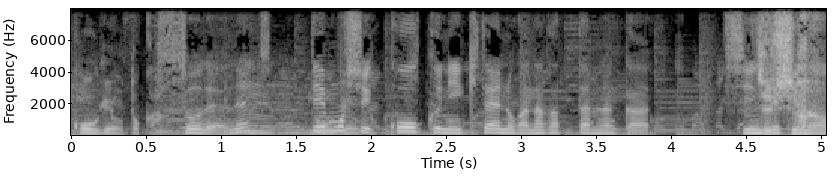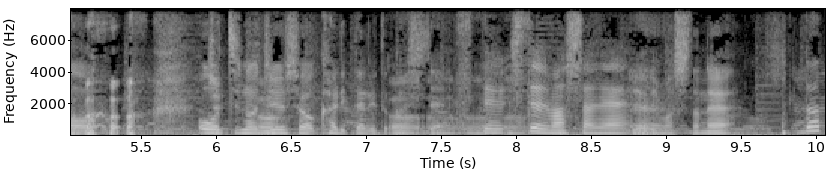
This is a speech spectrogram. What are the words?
工業とか。そうだよね、うんでもし校区に行きたいのがなかったらなんか親戚のお家の住所を借りたりとかして、してしてましたね。やりましたね、だっ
